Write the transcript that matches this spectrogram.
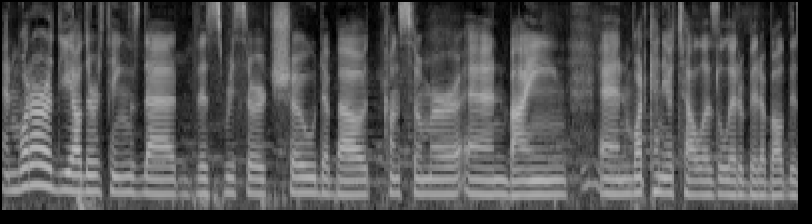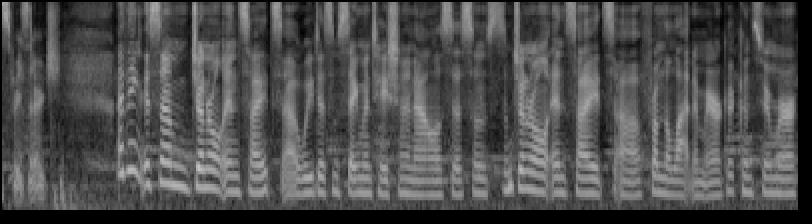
And what are the other things that this research showed about consumer and buying? And what can you tell us a little bit about this research? I think some general insights. Uh, we did some segmentation analysis, some, some general insights uh, from the Latin America consumer.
